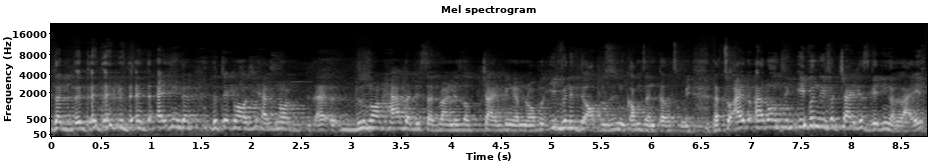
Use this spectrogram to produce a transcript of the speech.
that, that, that, that I think that the technology has not uh, does not have the disadvantage of child being abnormal. Even if the opposition comes and tells me that's why I, I don't think even if a child is getting a life,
